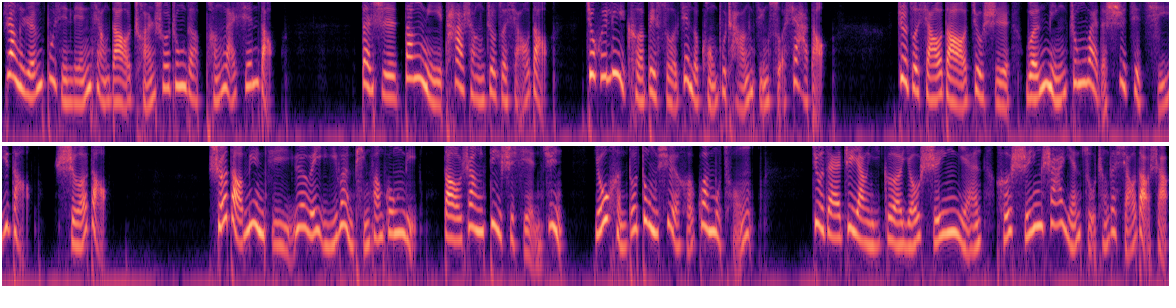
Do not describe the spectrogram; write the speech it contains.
让人不仅联想到传说中的蓬莱仙岛。但是，当你踏上这座小岛，就会立刻被所见的恐怖场景所吓倒。这座小岛就是闻名中外的世界奇岛——蛇岛。蛇岛面积约为一万平方公里，岛上地势险峻，有很多洞穴和灌木丛。就在这样一个由石英岩和石英砂岩组成的小岛上，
